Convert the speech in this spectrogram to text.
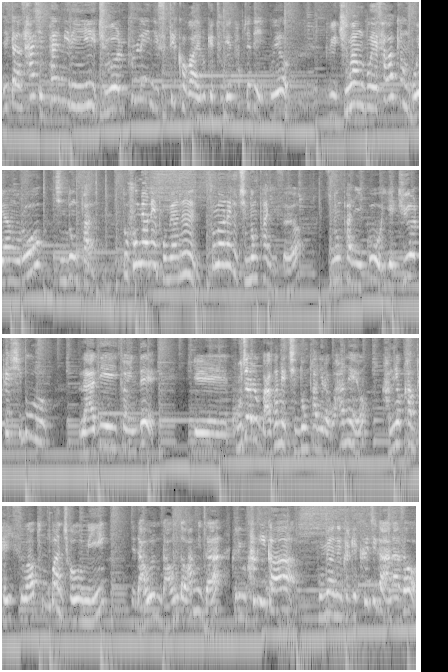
일단 48mm 듀얼 플레인지 스피커가 이렇게 두 개 탑재되어 있고요. 그리고 중앙부에 사각형 모양으로 진동판 또 후면에 보면은 후면에도 진동판이 있어요. 진동판이 있고 이게 듀얼 패시브 라디에이터인데 이게 고자력 마그넷 진동판이라고 하네요. 강력한 베이스와 풍부한 저음이 나온, 나온다고 합니다. 그리고 크기가 보면은 그렇게 크지가 않아서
